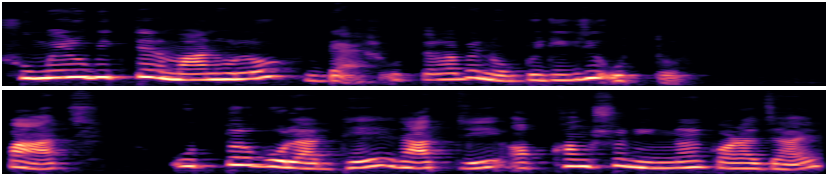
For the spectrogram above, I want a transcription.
সুমেরু বৃত্তের মান হলো ড্যাশ উত্তর হবে নব্বই ডিগ্রি উত্তর। পাঁচ, উত্তর গোলার্ধে রাত্রি অক্ষাংশ নির্ণয় করা যায়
